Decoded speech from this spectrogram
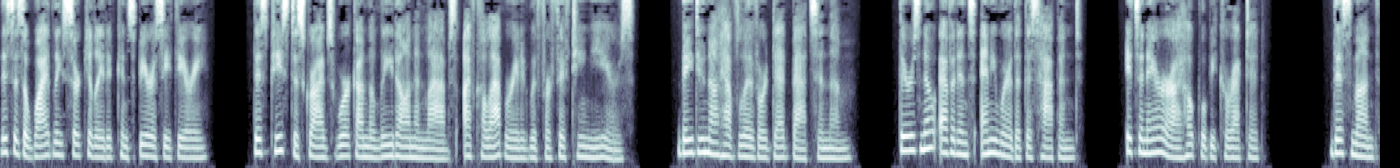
This is a widely circulated conspiracy theory. This piece describes work on the lead on and labs I've collaborated with for 15 years. They do not have live or dead bats in them. There is no evidence anywhere that this happened. It's an error I hope will be corrected. This month,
